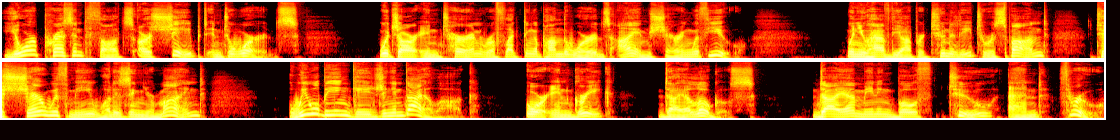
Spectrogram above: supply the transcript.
your present thoughts are shaped into words, which are in turn reflecting upon the words I am sharing with you. When you have the opportunity to respond, to share with me what is in your mind, we will be engaging in dialogue, or in Greek, dialogos. Dia meaning both to and through.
